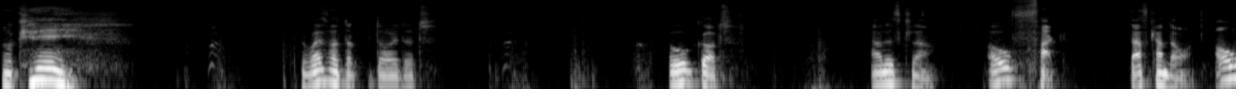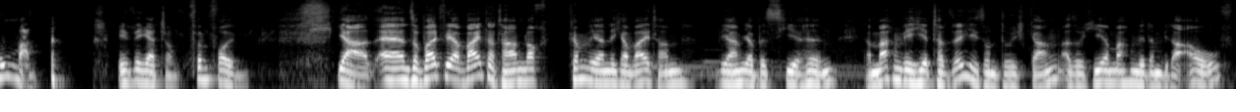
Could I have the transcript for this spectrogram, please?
Okay. Du weißt, was das bedeutet. Oh Gott. Alles klar. Oh fuck. Das kann dauern. Oh Mann. Ich sehe jetzt schon. Fünf Folgen. Ja, äh, sobald wir erweitert haben, noch können wir ja nicht erweitern. Wir haben ja bis hierhin. Dann machen wir hier tatsächlich so einen Durchgang. Also hier machen wir dann wieder auf.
